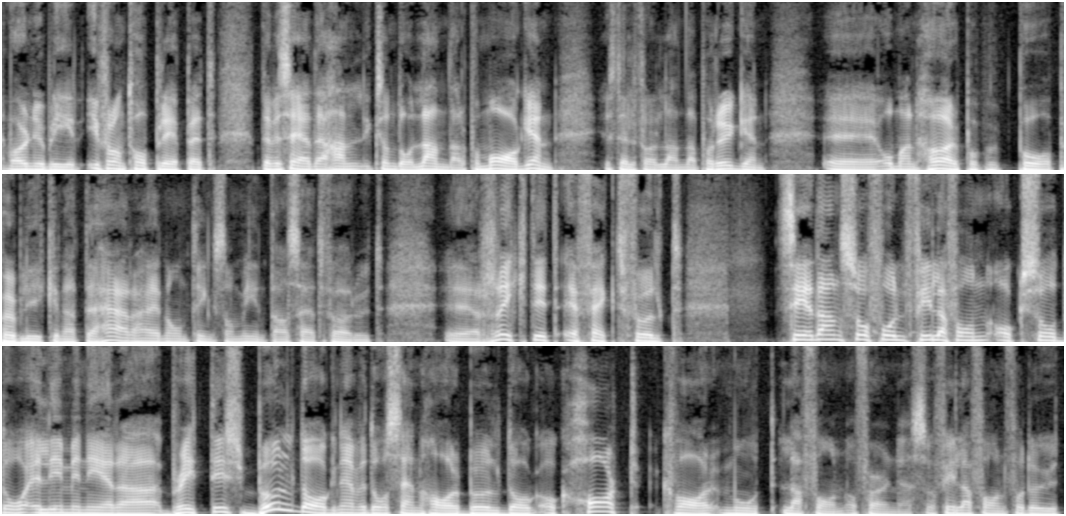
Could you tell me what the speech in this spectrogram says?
vad det nu blir, ifrån topprepet. Det vill säga där han liksom då landar på magen istället för att landa på ryggen. Eh, och man hör på, på publiken att det här är någonting som vi inte har sett förut. Eh, riktigt effektfullt. Sedan så får Filafon också då eliminera British Bulldog när vi då sen har Bulldog och Hart kvar mot Lafon och Furness. Och Filafon får då ut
